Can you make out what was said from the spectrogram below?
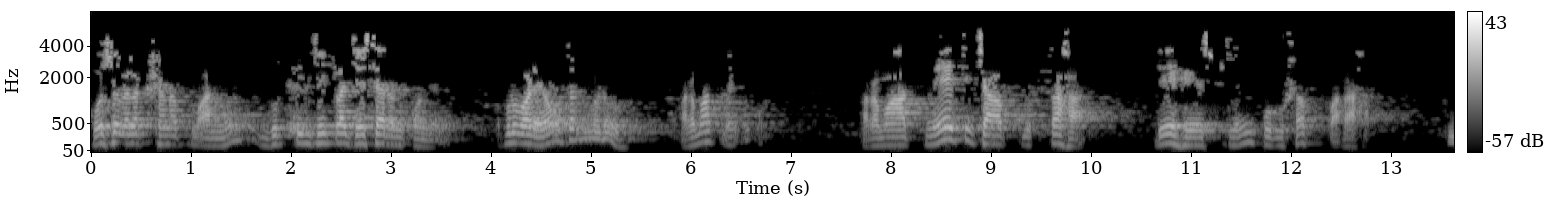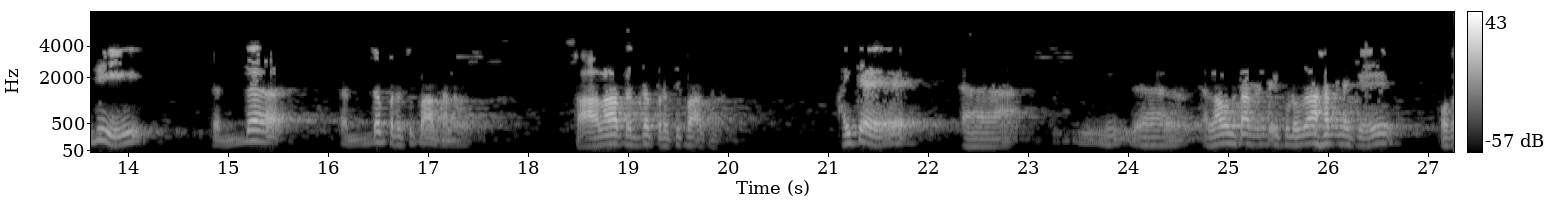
కోశ విలక్షణత్వాన్ని గుర్తించి ఇట్లా చేశారనుకోండి. అప్పుడు వాడు ఏమవుతాడు వాడు? పరమాత్మే పరమాత్మేతి చాప్యుక్త. దేహేస్మిన్ పురుష పర. ఇది పెద్ద పెద్ద ప్రతిపాదన. చాలా పెద్ద ప్రతిపాదన. అయితే ఎలా ఉంటారంటే ఇప్పుడు ఉదాహరణకి ఒక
